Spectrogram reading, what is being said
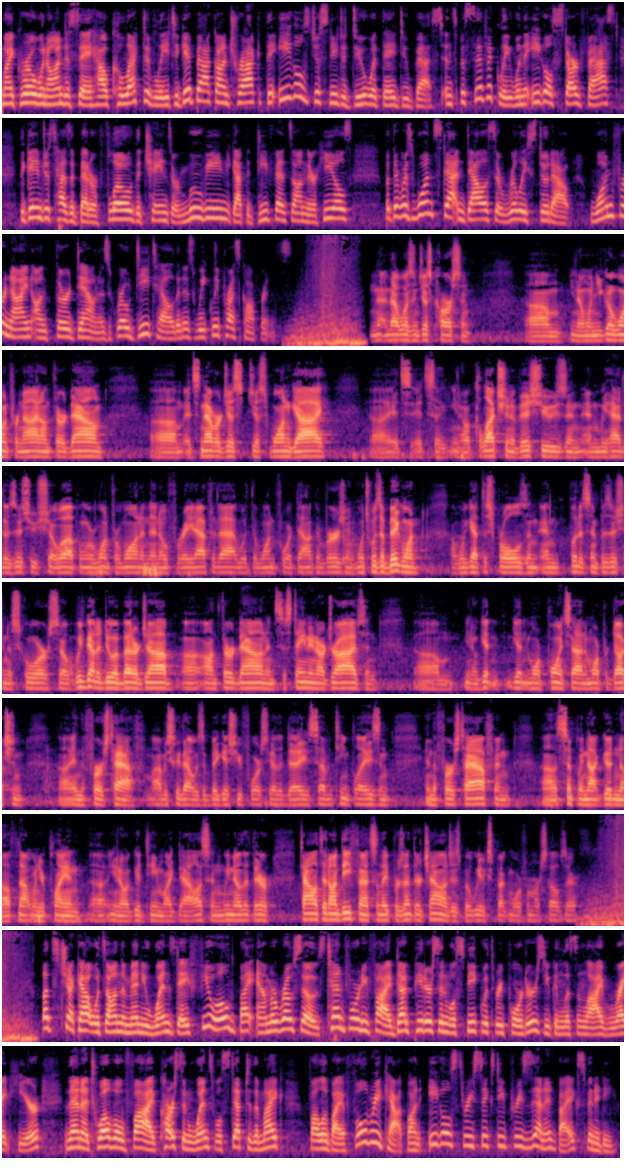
Mike Groh went on to say how collectively, to get back on track, the Eagles just need to do what they do best. And specifically, when the Eagles start fast, the game just has a better flow, the chains are moving, you got the defense on their heels. But there was one stat in Dallas that really stood out one for nine on third down, as Groh detailed in his weekly press conference. And that wasn't just Carson. Um, you know, when you go one for nine on third down, um, it's never just, just one guy. Uh, it's it's a you know a collection of issues, and, and we had those issues show up, and we were one for one, and then 0 for 8 after that with the one fourth down conversion, which was a big one. Uh, we got the Sproles and, and put us in position to score. So we've got to do a better job uh, on third down and sustaining our drives, and um, you know getting getting more points out and more production uh, in the first half. Obviously, that was a big issue for us the other day. 17 plays in in the first half, and uh, simply not good enough. Not when you're playing, uh, you know, a good team like Dallas. And we know that they're talented on defense and they present their challenges, but we expect more from ourselves there. Let's check out what's on the menu Wednesday, fueled by Amoroso's. 1045, Doug Pederson will speak with reporters. You can listen live right here. Then at 1205, Carson Wentz will step to the mic, followed by a full recap on Eagles 360 presented by Xfinity.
